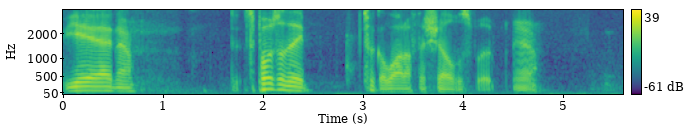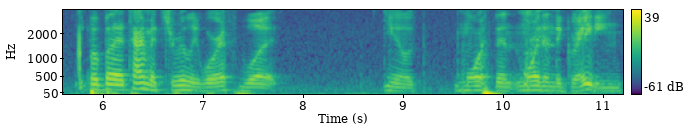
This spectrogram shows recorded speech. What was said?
Yeah, I know. Supposedly they took a lot off the shelves, but yeah. But by the time it's really worth what, you know, more than more than the grading,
